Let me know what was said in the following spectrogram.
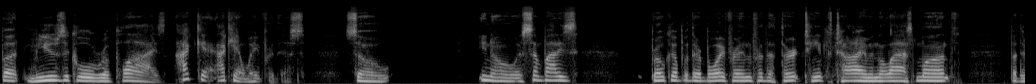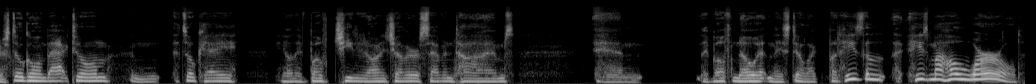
But musical replies, I can't. I can't wait for this. So, you know, if somebody's broke up with their boyfriend for the thirteenth time in the last month, but they're still going back to him, and it's okay. You know, they've both cheated on each other seven times, and they both know it and they still like, but he's the he's my whole world.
